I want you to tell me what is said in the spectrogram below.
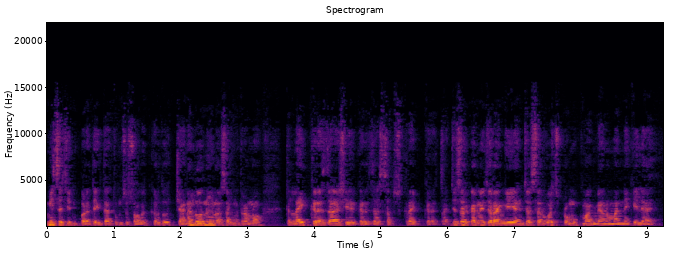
मी सचिन. परत एकदा तुमचं स्वागत करतो. चॅनलवर नवीन असाल मित्रांनो तर लाईक करत जा शेअर करत जा सबस्क्राईब करत जा. राज्य सरकारने जरांगे यांच्या सर्वच प्रमुख मागण्या मान्य केल्या आहेत.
